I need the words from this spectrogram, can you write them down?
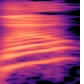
Well,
